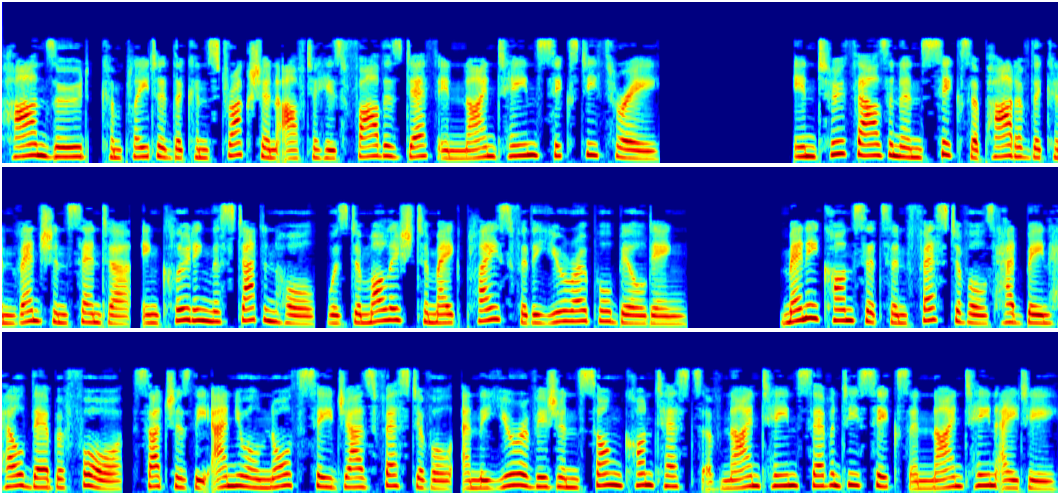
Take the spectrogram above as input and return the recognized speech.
Hans Oud, completed the construction after his father's death in 1963. In 2006 a part of the convention centre, including the Stadionhal, was demolished to make place for the Europol building. Many concerts and festivals had been held there before, such as the annual North Sea Jazz Festival, and the Eurovision Song Contests of 1976 and 1980.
